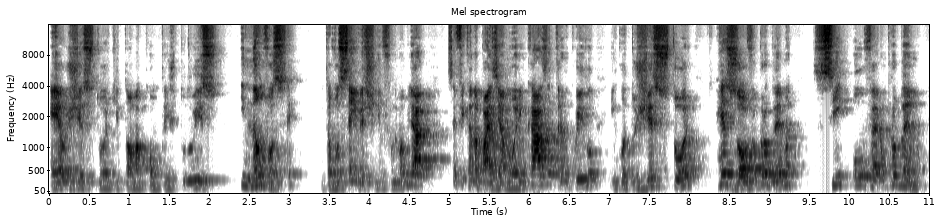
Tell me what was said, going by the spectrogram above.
É o gestor que toma conta de tudo isso e não você. Então, você investindo em fundo imobiliário, você fica na paz e amor em casa, tranquilo, enquanto o gestor resolve o problema se houver um problema.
